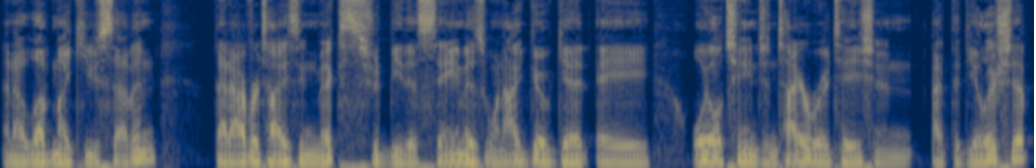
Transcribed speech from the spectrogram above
and i love my q7 that advertising mix should be the same as when i go get a oil change and tire rotation at the dealership,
